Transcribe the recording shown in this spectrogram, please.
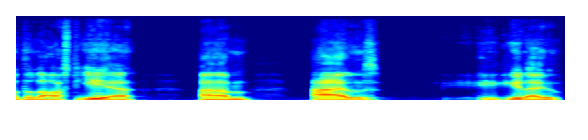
of the last year. Um, and, you know,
